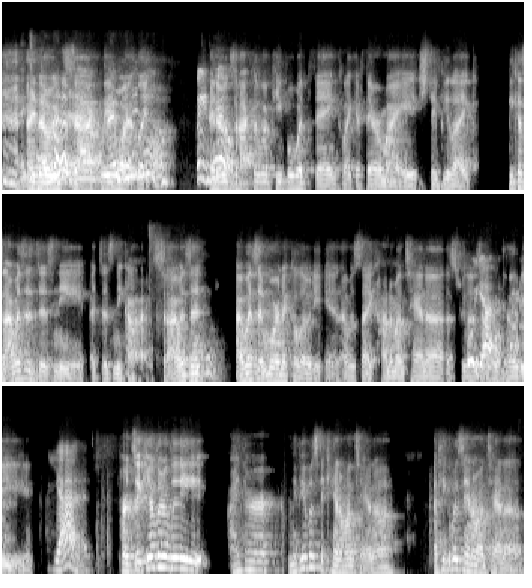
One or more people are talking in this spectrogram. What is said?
I, I know exactly what like know. Wait, I know exactly what people would think. Like if they were my age, they'd be like, because I was a Disney a Disney guy, so I wasn't oh. I wasn't more Nickelodeon. I was like Hannah Montana, Suite oh, yeah. and Cody. Yes. Particularly either maybe it was like Hannah Montana. I think it was Hannah Montana.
